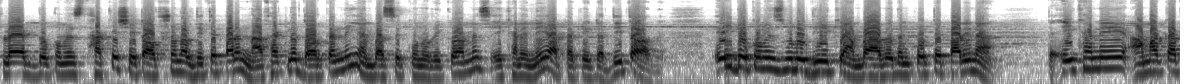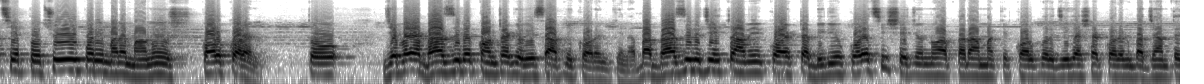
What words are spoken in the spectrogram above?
ফ্ল্যাট ডকুমেন্টস থাকে, সেটা অপশনাল দিতে পারেন, না থাকলে দরকার নেই এম্বাসির কোনো রিকোয়ারমেন্টস এখানে নেই, আপনাকে এটা দিতে হবে। এই ডকুমেন্টসগুলো দিয়ে কি আমরা আবেদন করতে পারি না? তো এইখানে আমার কাছে প্রচুর পরিমাণে মানুষ কল করেন। তো যে ভাইয়া ব্রাজিলের কন্ট্রাক্টে ভিসা আপনি করেন কিনা? বা ব্রাজিলে যেহেতু আমি কয়েকটা ভিডিও করেছি সেই জন্য আপনারা আমাকে কল করে জিজ্ঞাসা করেন বা জানতে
